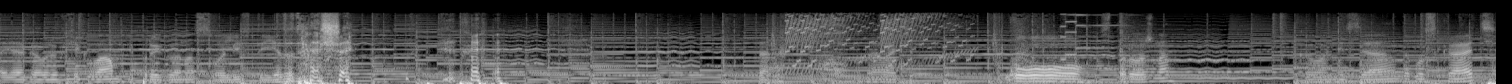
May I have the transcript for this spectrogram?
А я говорю, фиг вам, и прыгаю на свой лифт и еду дальше. Так, давайте. О, осторожно. Кого нельзя допускать.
